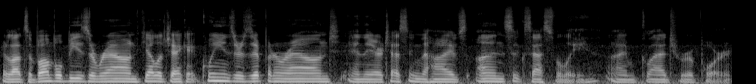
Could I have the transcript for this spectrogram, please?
There are lots of bumblebees around. Yellow jacket queens are zipping around, and they are testing the hives unsuccessfully. I'm glad to report.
